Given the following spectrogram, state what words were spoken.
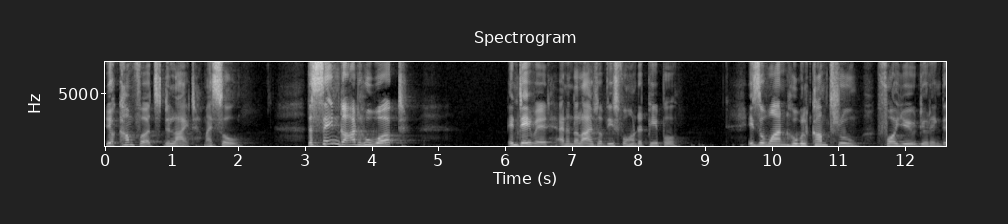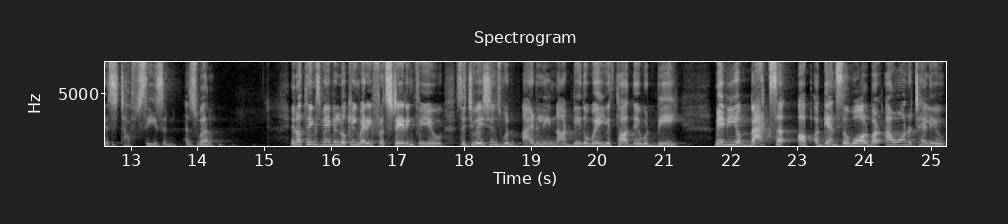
Your comforts delight my soul. The same God who worked in David and in the lives of these 400 people is the one who will come through for you during this tough season as well. You know, things may be looking very frustrating for you. Situations would ideally not be the way you thought they would be. Maybe your back's are up against the wall, but I want to tell you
